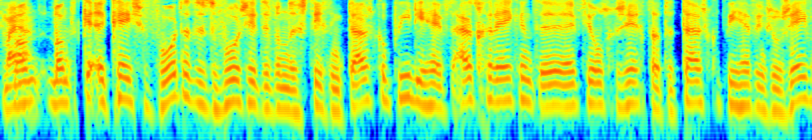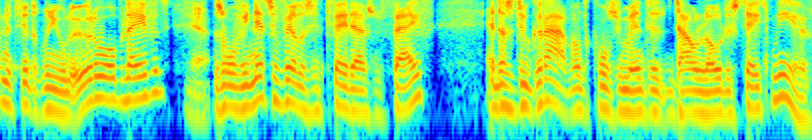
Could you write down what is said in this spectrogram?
Maar ja. want, Ke- Kees Vervoort, dat is de voorzitter van de stichting Thuiskopie... die heeft uitgerekend, eh, heeft hij ons gezegd... dat de thuiskopieheffing zo'n 27 miljoen euro oplevert. Ja. Dat is ongeveer net zoveel als in 2005. En dat is natuurlijk raar, want consumenten downloaden steeds meer.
